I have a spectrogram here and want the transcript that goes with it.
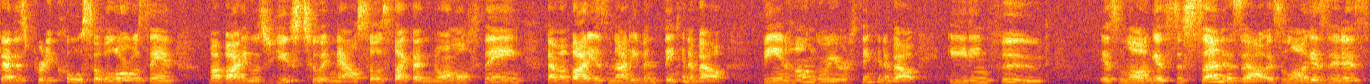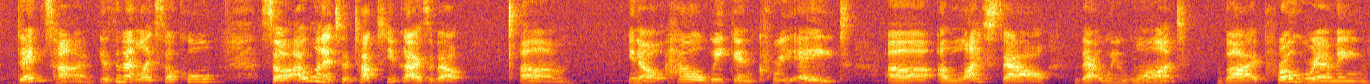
that is pretty cool. So the Lord was saying my body was used to it now. So it's like a normal thing that my body is not even thinking about being hungry or thinking about eating food as long as the sun is out, as long as it is daytime. Isn't that like so cool? So I wanted to talk to you guys about, um, you know, how we can create uh, a lifestyle that we want by programming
